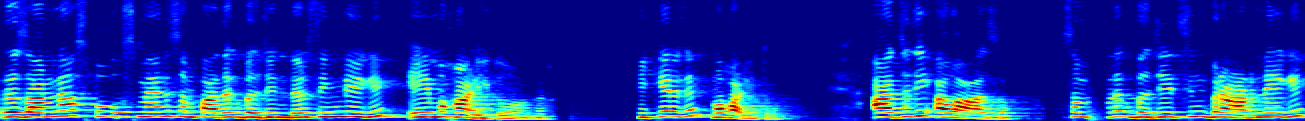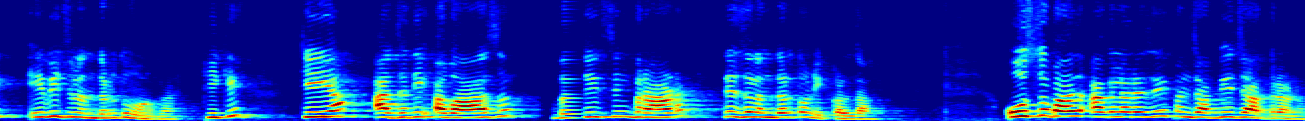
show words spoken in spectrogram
ਰੋਜ਼ਾਨਾ ਸਪੋਕਸਮੈਨ ਸੰਪਾਦਕ ਬਲਜਿੰਦਰ ਸਿੰਘ ਨੇਗੇ ਇਹ ਮੋਹਾਲੀ ਤੋਂ ਆਗਾ। ਠੀਕ ਹੈ ਰਜੇ, ਮੋਹਾਲੀ ਤੋਂ। ਅੱਜ ਦੀ ਆਵਾਜ਼, ਸੰਪਾਦਕ ਬਲਜੀਤ ਸਿੰਘ ਬਰਾੜ ਨੇਗੇ ਇਹ ਵੀ ਜਲੰਧਰ ਤੋਂ ਆਗਾ। ਠੀਕ ਹੈ, ਕੀ ਆ? ਅੱਜ ਦੀ ਆਵਾਜ਼, ਬਲਜੀਤ ਸਿੰਘ ਬਰਾੜ ਤੇ ਜਲੰਧਰ ਤੋਂ ਨਿਕਲਦਾ। ਉਸ ਤੋਂ ਬਾਅਦ ਅਗਲਾ ਰਜੇ, ਪੰਜਾਬੀ ਜਾਗਰਣ।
